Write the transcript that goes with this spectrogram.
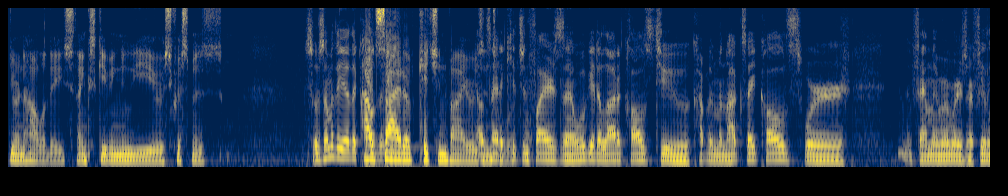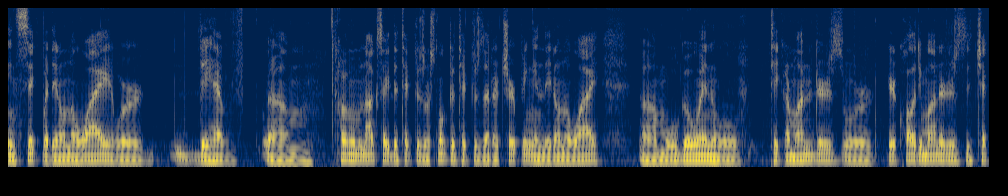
during the holidays? Thanksgiving, New Year's, Christmas, so some of the other calls that- outside of kitchen fires. and outside of forth. kitchen fires, uh, we'll get a lot of calls to carbon monoxide calls where family members are feeling sick but they don't know why, or they have um, carbon monoxide detectors or smoke detectors that are chirping and they don't know why. Um, we'll go in and we'll take our monitors or air quality monitors to check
